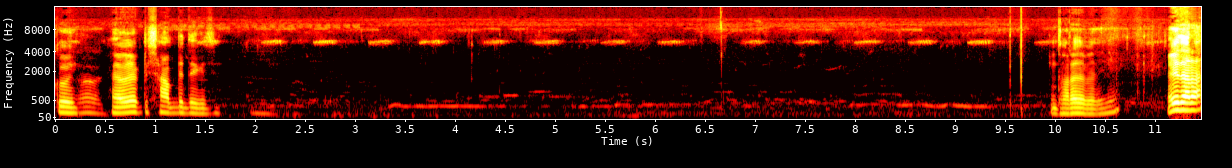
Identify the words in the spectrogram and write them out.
কই? হ্যাঁ। ওই একটা সাপ বেঁধে গেছে। ধরা যাবে দেখি। এই দাঁড়া।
